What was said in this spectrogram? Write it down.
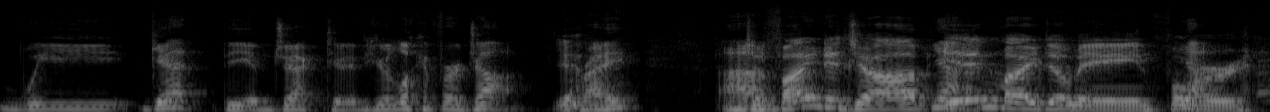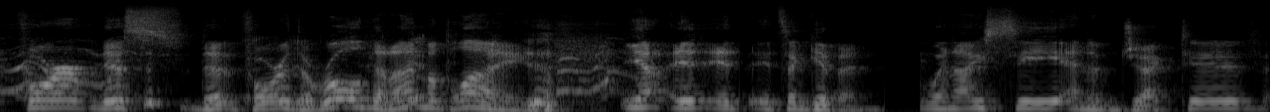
We get the objective. You're looking for a job, right? to find a job Um, yeah. in my domain for Yeah, for this the, for the role that I'm applying. Yeah, it, it, it's a given. When I see an objective,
